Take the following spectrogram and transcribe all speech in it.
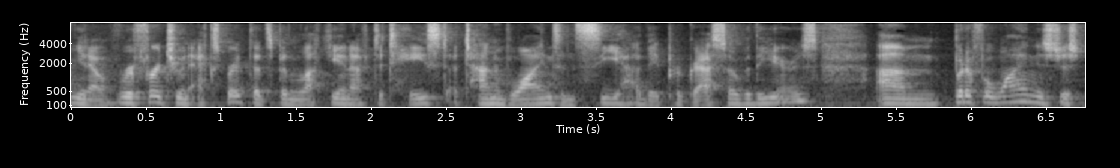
you know refer to an expert that's been lucky enough to taste a ton of wines and see how they progress over the years. Um, but if a wine is just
